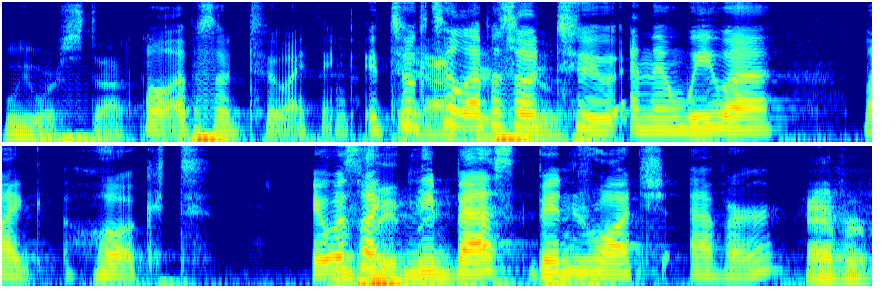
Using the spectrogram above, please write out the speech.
we were stuck. well, episode two, I think. It took Yeah, till episode two. two, and then we were like hooked. It was like the best binge watch ever. Ever.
